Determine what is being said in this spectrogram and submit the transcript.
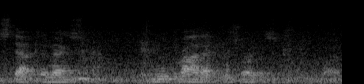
step, the next new product or service was.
